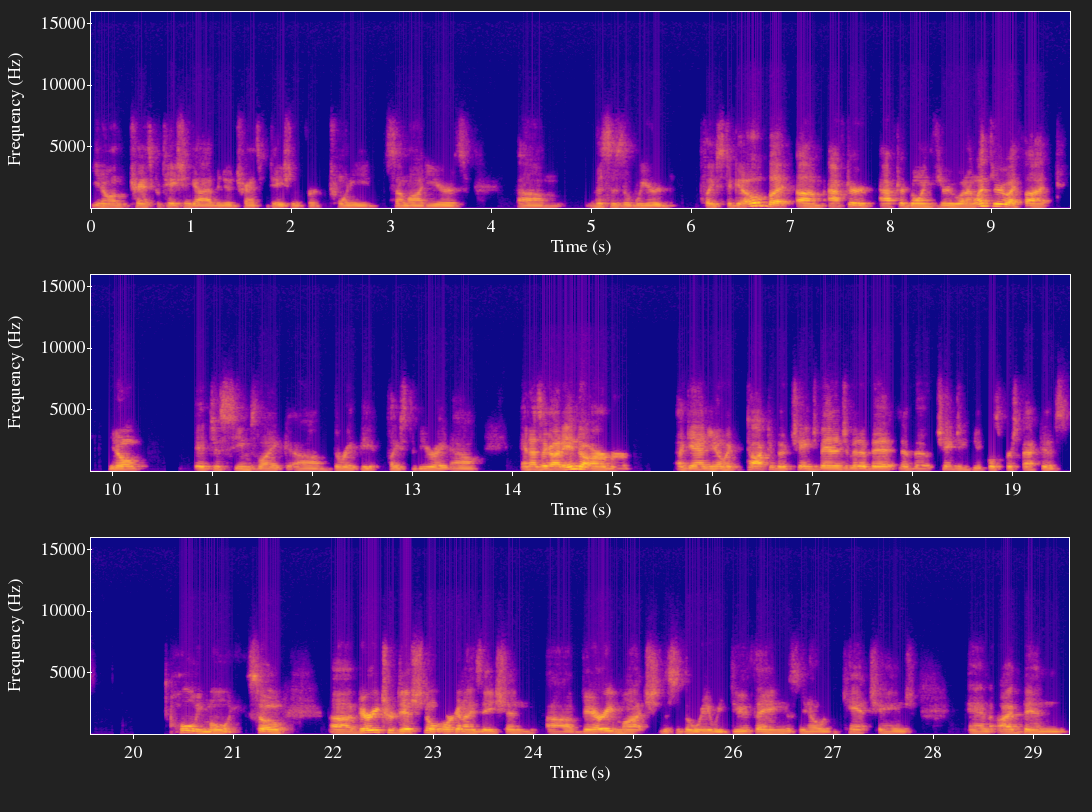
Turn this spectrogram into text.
you know, I'm a transportation guy. I've been doing transportation for 20 some odd years. Um, this is a weird place to go. But um, after after going through what I went through, I thought, you know, it just seems like um, the right place to be right now. And as I got into Arbour, again, you know, we talked about change management a bit and about changing people's perspectives. Holy moly! So uh, very traditional organization, uh, very much this is the way we do things. You know, we can't change and I've been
